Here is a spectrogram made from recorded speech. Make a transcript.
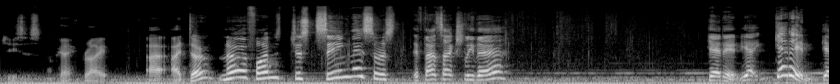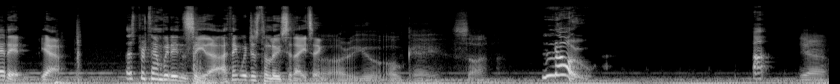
Jesus. Okay, right. I, I don't know if I'm just seeing this or if that's actually there. Get in. Yeah, get in. Get in. Yeah. Let's pretend we didn't see that. I think we're just hallucinating. Are you okay, son? No! Yeah,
